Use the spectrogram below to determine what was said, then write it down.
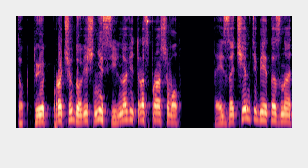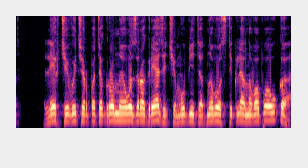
Так ты про чудовищ не сильно ведь расспрашивал. Да и зачем тебе это знать? Легче вычерпать огромное озеро грязи, чем убить одного стеклянного паука.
